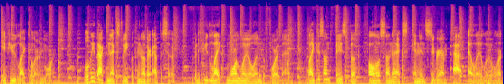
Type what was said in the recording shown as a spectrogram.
if you'd like to learn more. We'll be back next week with another episode, but if you'd like more Loyolan before then, like us on Facebook, follow us on X and Instagram at LA Loyolan.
